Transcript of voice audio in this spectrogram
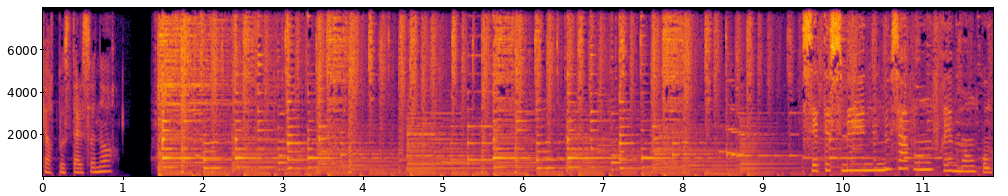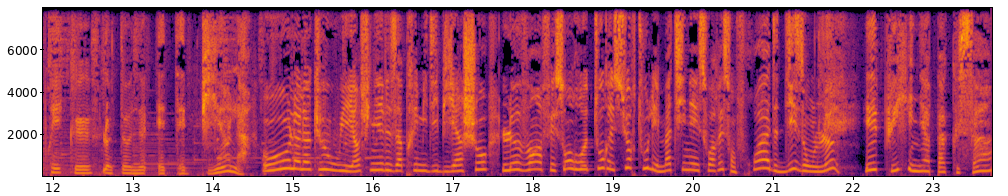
Carte postale sonore. Cette semaine, nous avons vraiment compris que l'automne était bien là. Oh là là que oui, infini les après-midi bien chauds, le vent a fait son retour et surtout les matinées et soirées sont froides, disons-le. Et puis, il n'y a pas que ça.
